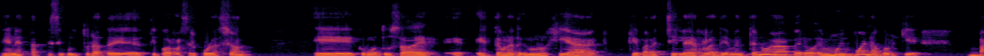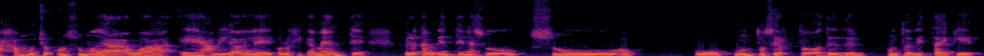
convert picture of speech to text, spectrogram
en estas pisciculturas de tipo de recirculación. Eh, como tú sabes, eh, esta es una tecnología que para Chile es relativamente nueva, pero es muy buena porque baja mucho el consumo de agua, es amigable ecológicamente, pero también tiene su, su punto, ¿cierto? Desde el punto de vista de que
